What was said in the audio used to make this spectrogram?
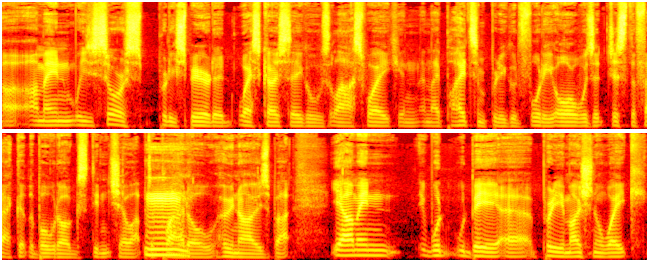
I, I mean, we saw a pretty spirited West Coast Eagles last week, and, and they played some pretty good footy. Or was it just the fact that the Bulldogs didn't show up to play Mm. at all? Who knows? But yeah, I mean, it would would be a pretty emotional week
